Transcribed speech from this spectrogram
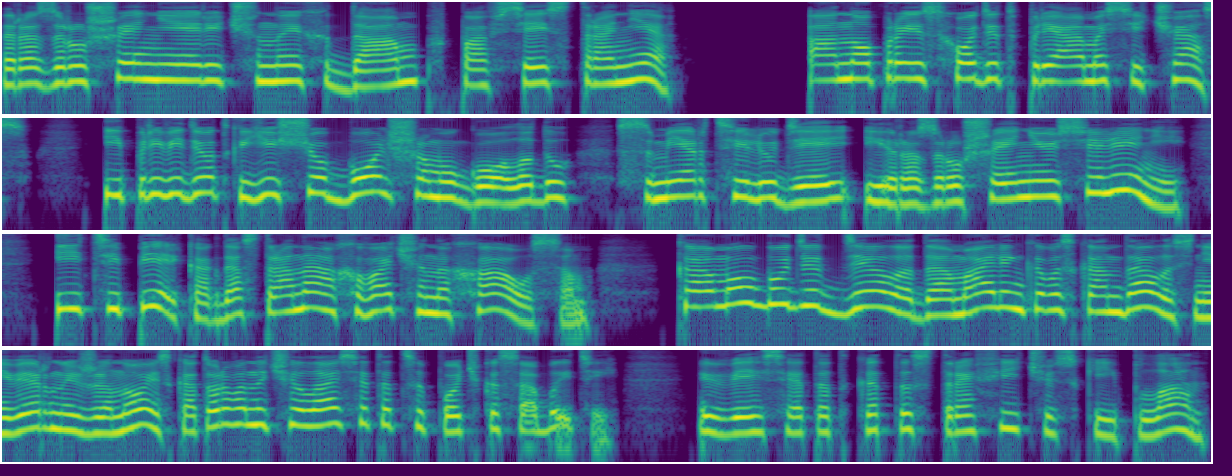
Разрушение речных дамб по всей стране. Оно происходит прямо сейчас, и приведет к еще большему голоду, смерти людей и разрушению селений. И теперь, когда страна охвачена хаосом, кому будет дело до маленького скандала с неверной женой, из которого началась эта цепочка событий? Весь этот катастрофический план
